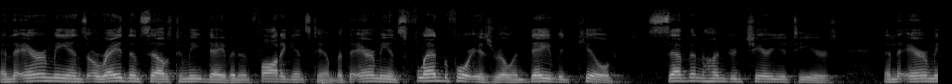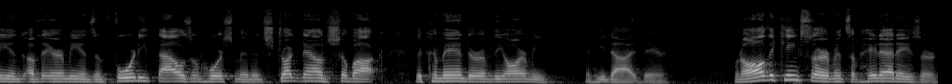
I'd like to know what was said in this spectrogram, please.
And the Arameans arrayed themselves to meet David and fought against him. But the Arameans fled before Israel, and David killed 700 charioteers and the Arameans, of the Arameans and 40,000 horsemen, and struck down Shobach, the commander of the army, and he died there. When all the king's servants of Hadadezer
